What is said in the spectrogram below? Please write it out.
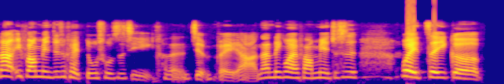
那一方面就是可以督促自己可能减肥啊，那另外一方面就是为这一个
